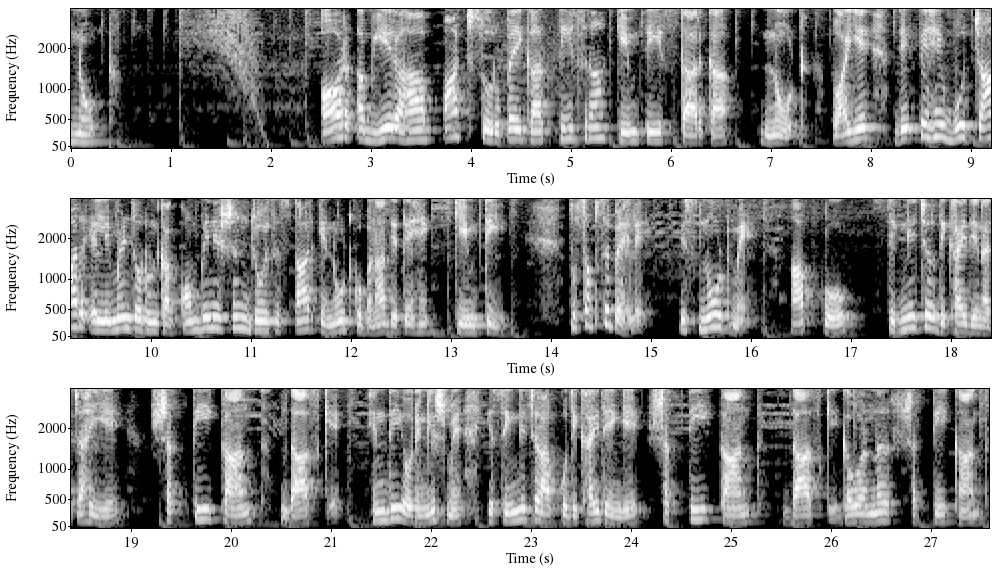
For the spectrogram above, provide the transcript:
नोट और अब ये रहा पाँच सौ रुपये का तीसरा कीमती स्टार का नोट। तो आइए देखते हैं वो चार एलिमेंट और उनका कॉम्बिनेशन जो इस स्टार के नोट को बना देते हैं कीमती। तो सबसे पहले इस नोट में आपको सिग्नेचर दिखाई देना चाहिए। शक्तिकांत दास के। हिंदी और इंग्लिश में ये सिग्नेचर आपको दिखाई देंगे शक्तिकांत दास के गवर्नर शक्तिकांत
